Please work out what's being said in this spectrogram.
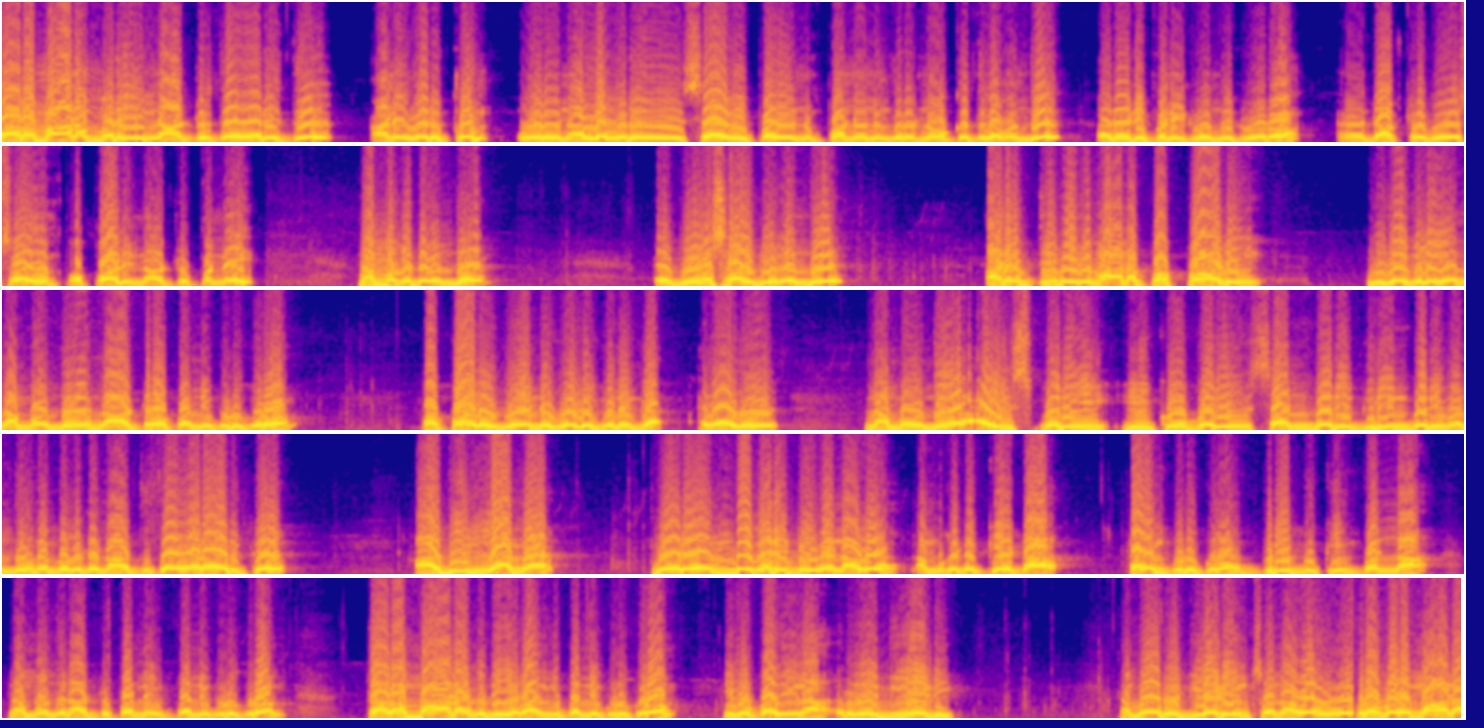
தரமான முறையில் நாற்று தயாரித்து அனைவருக்கும் ஒரு நல்ல ஒரு சேவை பயன் பண்ணணுங்கிற நோக்கத்துல வந்து ரெடி பண்ணிட்டு வந்துட்டு வரோம். டாக்டர் விவசாயம் பப்பாளி நாட்டுப்பண்ணை. நம்மக்கிட்ட வந்து விவசாயிகள் வந்து அனைத்து விதமான பப்பாளி விதைகளையும் நம்ம வந்து நாட்டாக பண்ணி கொடுக்குறோம். பப்பாளி வேண்டுகோளுக்கு இணங்க அதாவது நம்ம வந்து ஐஸ்பெரி ஈகோபெரி சன்பெரி கிரீன்பெரி வந்து நம்மக்கிட்ட நாற்று தயாராக இருக்குது அது இல்லாமல் வேறு எந்த வெரைட்டி வேணாலும் நம்மக்கிட்ட கேட்டால் டைம் கொடுக்குறோம் ப்ரீ புக்கிங் பண்ணால் நம்ம வந்து நாட்டு பண்ணி பண்ணி கொடுக்குறோம். தரமான விதையை வாங்கி பண்ணி கொடுக்குறோம். இப்போ பார்த்தீங்கன்னா ரெட் லேடி நம்ம ரெட் லேடின்னு சொன்னாவே ஒரு பிரபலமான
